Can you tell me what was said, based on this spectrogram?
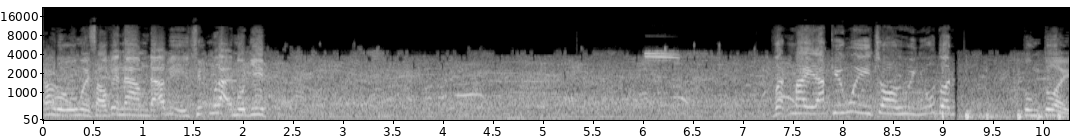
Cao thủ U16 Việt Nam đã bị chững lại một nhịp. Vận may đã cứu nguy cho Huỳnh Hữu Tuấn. Cùng tuổi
